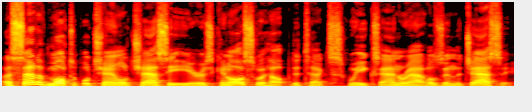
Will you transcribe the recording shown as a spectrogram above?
A set of multiple channel chassis ears can also help detect squeaks and rattles in the chassis.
